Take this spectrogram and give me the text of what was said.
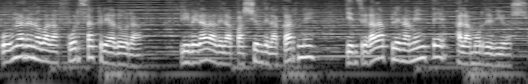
por una renovada fuerza creadora, liberada de la pasión de la carne y entregada plenamente al amor de Dios.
